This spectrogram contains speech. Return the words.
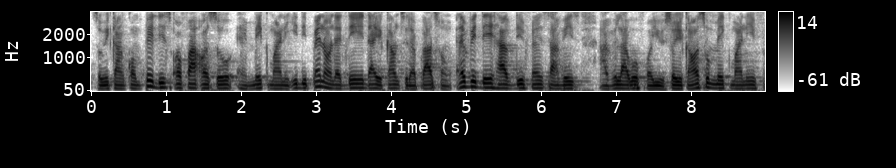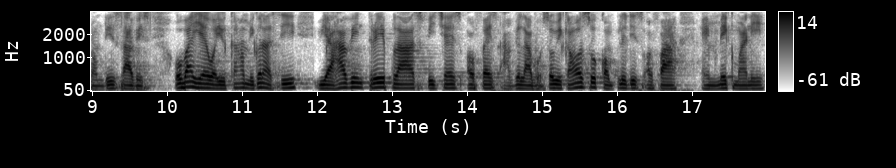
So we can complete this offer also and make money. It depends on the day that you come to the platform. Every day have different surveys available for you. So you can also make money from this service. Over here where you come you're gonna see we are having three plus features offers available. So we can also complete this offer and make money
